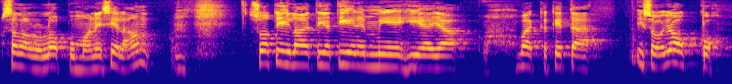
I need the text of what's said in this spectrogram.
salalun loppumaan, niin siellä on sotilaita ja tiedemiehiä ja vaikka ketä iso joukko,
